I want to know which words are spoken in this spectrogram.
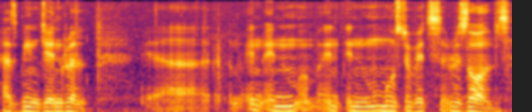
has been general uh, in, in, in in most of its resolves.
